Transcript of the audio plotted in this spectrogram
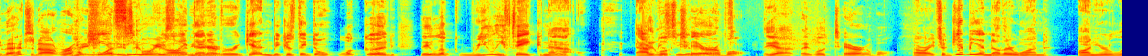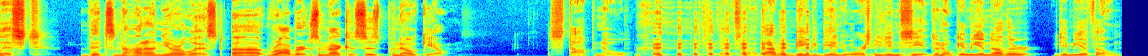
That's not right. You can't What is see going movies on like that here? ever again because they don't look good. They look really fake now. They look terrible. Yeah, they look terrible. All right, so give me another one on your list. That's not on your list. Uh, Robert Zemeckis' Pinocchio. Stop. No, that's not. That would maybe be in your worst. You didn't see it. So no, give me another. Give me a film.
